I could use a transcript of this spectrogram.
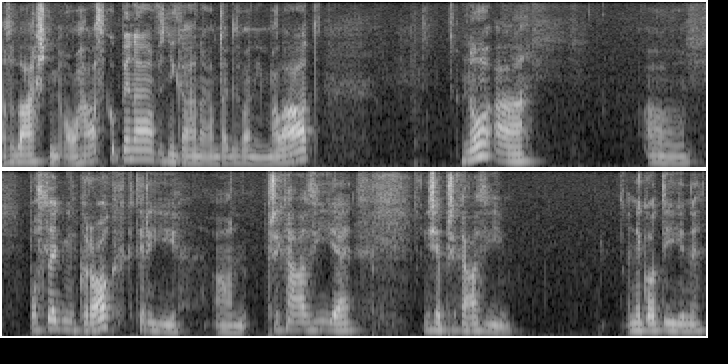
zvláštní OH skupina, vzniká nám takzvaný malát. No a, poslední krok, který přichází, je, že přichází nikotin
